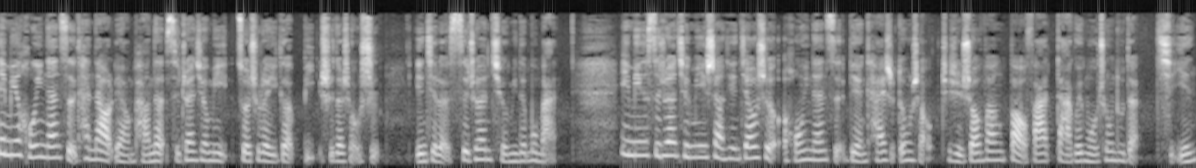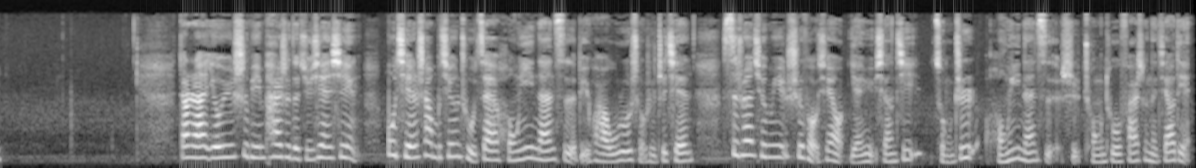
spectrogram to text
那名红衣男子看到两旁的四川球迷，做出了一个鄙视的手势。引起了四川球迷的不满，一名四川球迷上前交涉，红衣男子便开始动手，这是双方爆发大规模冲突的起因。当然，由于视频拍摄的局限性，目前尚不清楚在红衣男子比划侮辱手势之前，四川球迷是否先有言语相击。总之，红衣男子是冲突发生的焦点。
